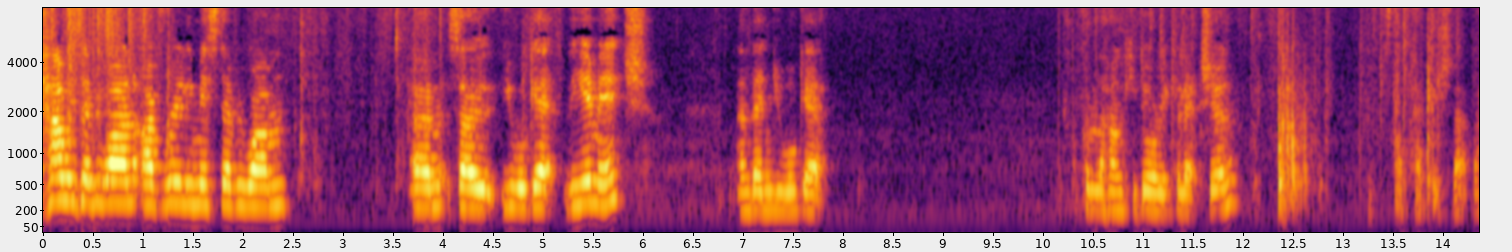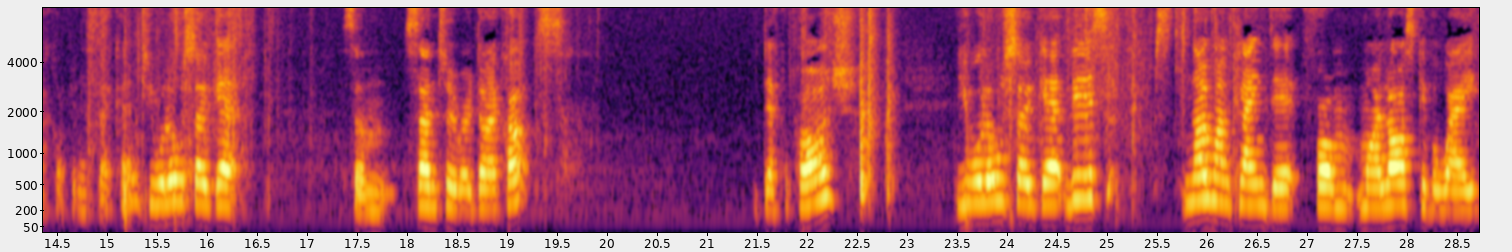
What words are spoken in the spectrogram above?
How is everyone? I've really missed everyone. Um, so you will get the image and then you will get from the Hunky Dory collection. I'll package that back up in a second. You will also get some Santoro die cuts, decoupage. You will also get this. No one claimed it from my last giveaway,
